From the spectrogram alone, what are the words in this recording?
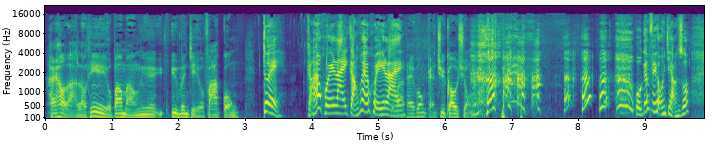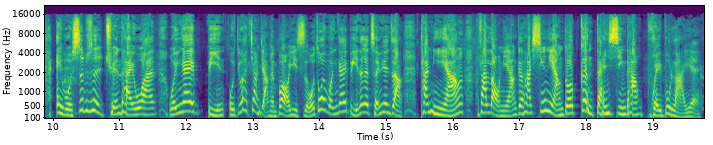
还好啦，老天爷有帮忙，因为运芬姐有发功，对，赶快回来，赶快回来，把台风赶去高雄了。我跟飞鸿讲说，哎、欸，我是不是全台湾，我应该比，我就要这样讲，很不好意思。我说我应该比那个陈院长他娘、他老娘跟他新娘都更担心他回不来耶。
